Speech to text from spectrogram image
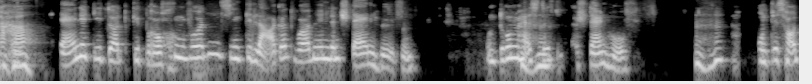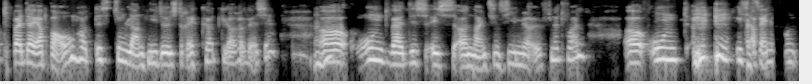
Aha. Und Steine, die dort gebrochen wurden, sind gelagert worden in den Steinhöfen. Und darum mhm. heißt es Steinhof. Mhm. Und das hat bei der Erbauung hat das zum Land Niederösterreich gehört, klarerweise. Mhm. Äh, und weil das ist 1907 äh, eröffnet worden. Äh, und, ist also. auf einem, und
